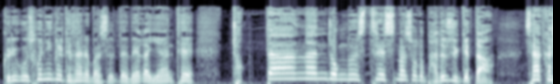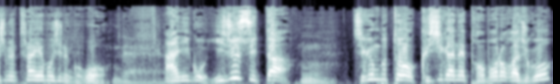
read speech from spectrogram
그리고 손익을 계산해 봤을 때 내가 얘한테 적당한 정도의 스트레스만 써도 받을 수 있겠다 생각하시면 try 해보시는 거고 네. 아니고 잊을 수 있다. 음. 지금부터 그 시간에 더 벌어가지고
